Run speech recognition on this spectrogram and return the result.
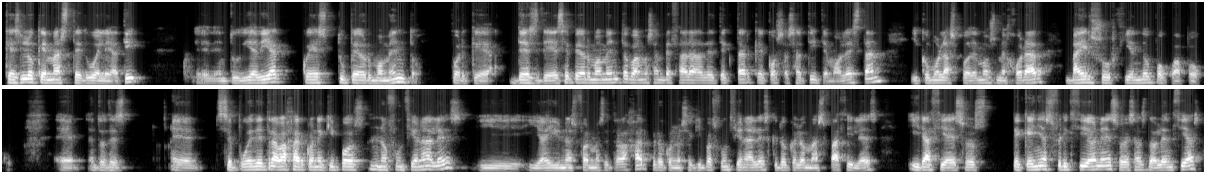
qué es lo que más te duele a ti eh, en tu día a día, qué es tu peor momento, porque desde ese peor momento vamos a empezar a detectar qué cosas a ti te molestan y cómo las podemos mejorar, va a ir surgiendo poco a poco. entonces, eh, se puede trabajar con equipos no funcionales y, hay unas formas de trabajar, pero con los equipos funcionales creo que lo más fácil es ir hacia esas pequeñas fricciones o esas dolencias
